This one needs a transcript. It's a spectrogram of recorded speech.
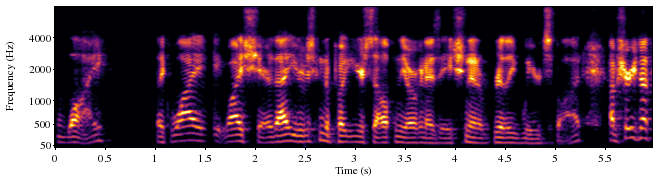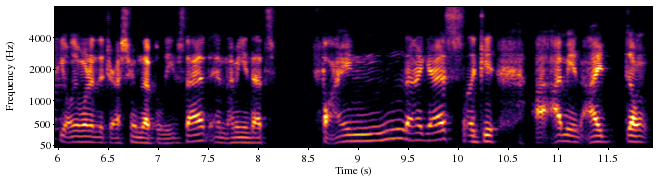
why? Like why why share that? You're just going to put yourself and the organization in a really weird spot. I'm sure he's not the only one in the dressing room that believes that, and I mean that's fine, I guess. Like I mean, I don't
